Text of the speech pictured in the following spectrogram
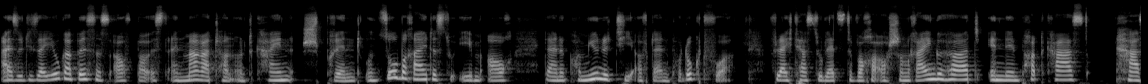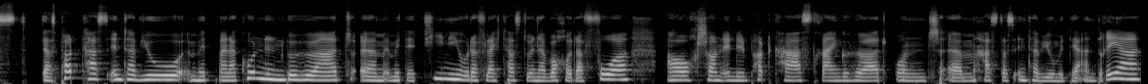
Also dieser Yoga-Business-Aufbau ist ein Marathon und kein Sprint. Und so bereitest du eben auch deine Community auf dein Produkt vor. Vielleicht hast du letzte Woche auch schon reingehört in den Podcast hast das Podcast-Interview mit meiner Kundin gehört, ähm, mit der Tini oder vielleicht hast du in der Woche davor auch schon in den Podcast reingehört und ähm, hast das Interview mit der Andrea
